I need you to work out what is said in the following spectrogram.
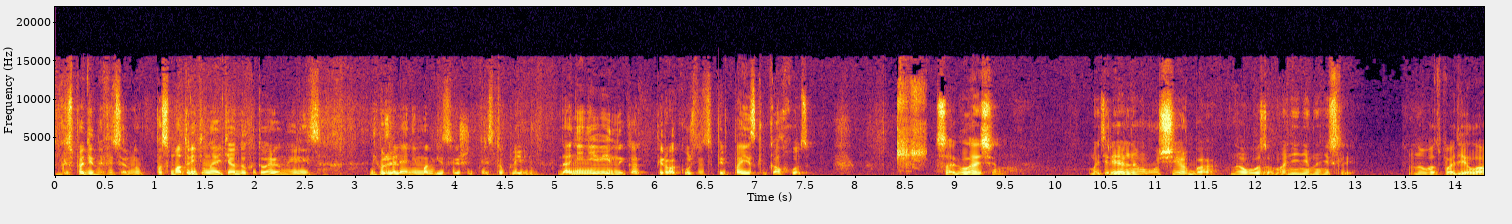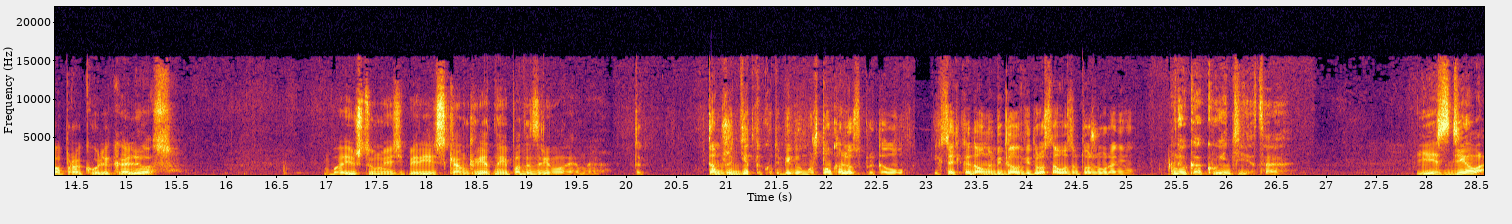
Господин офицер, ну посмотрите на эти одухотворенные лица. Неужели они могли совершить преступление? Да они невинны, как первокурсница перед поездкой в колхоз. Согласен. Материального ущерба навозом они не нанесли. Но вот по делу о проколе колес, боюсь, что у меня теперь есть конкретные подозреваемые. Так там же дед какой-то бегал, может, он колеса проколол? И, кстати, когда он убегал, ведро с навозом тоже уронил. Ну какой дед, а? Есть дело,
